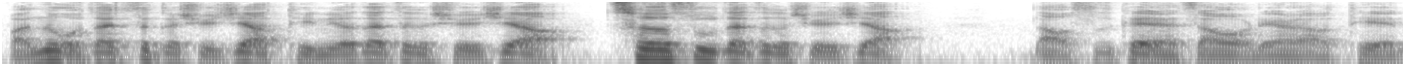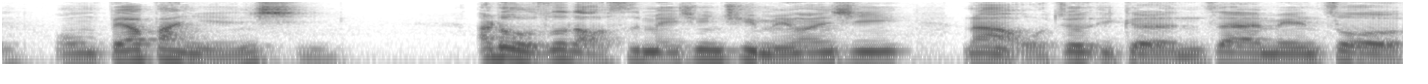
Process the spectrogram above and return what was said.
反正我在这个学校停留在这个学校，车速在这个学校，老师可以来找我聊聊天。我们不要办研习啊。如果说老师没兴趣，没关系，那我就一个人在那边做，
